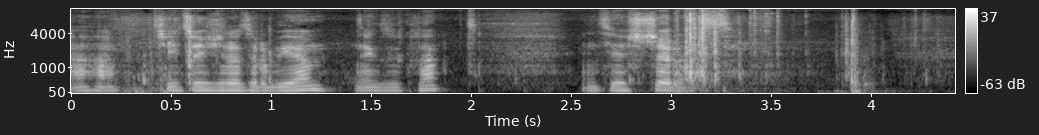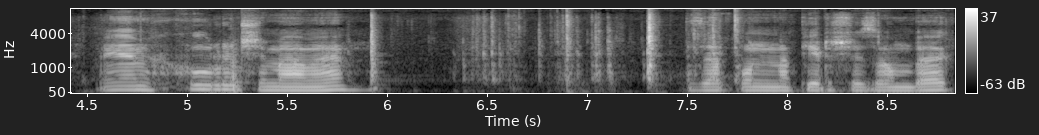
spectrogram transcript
Aha, czyli coś źle zrobiłem, jak zwykle. Więc jeszcze raz. Miałem chór, trzymamy. Zapłon na pierwszy ząbek.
